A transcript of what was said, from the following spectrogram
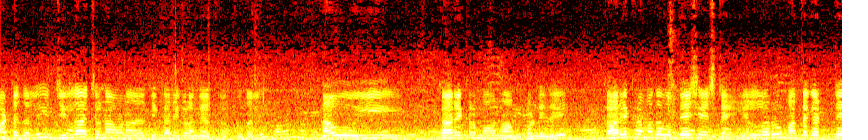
ಮಟ್ಟದಲ್ಲಿ, ಜಿಲ್ಲಾ ಚುನಾವಣಾಧಿಕಾರಿಗಳ ನೇತೃತ್ವದಲ್ಲಿ ನಾವು ಈ ಕಾರ್ಯಕ್ರಮವನ್ನು ಹಮ್ಮಿಕೊಂಡಿದ್ದೀವಿ. ಕಾರ್ಯಕ್ರಮದ ಉದ್ದೇಶ ಅಷ್ಟೇ ಎಲ್ಲರೂ ಮತಗಟ್ಟೆ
